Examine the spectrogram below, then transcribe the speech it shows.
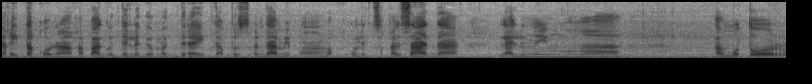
nakita ko nakakapagod talaga mag-drive. Tapos ang dami pang makukulit sa kalsada. Lalo na yung mga ah, motor.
